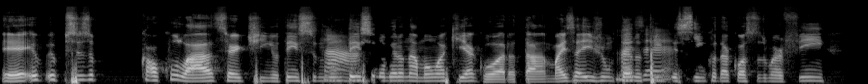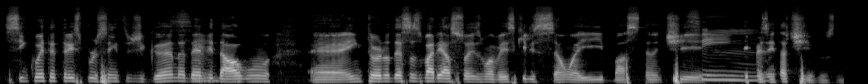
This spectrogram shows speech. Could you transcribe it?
É, eu, eu preciso calcular certinho. Tem esse, tá. Não tem esse número na mão aqui agora, tá? Mas aí juntando Mas é... 35 da Costa do Marfim, 53% de Gana, Sim. deve dar algo é, em torno dessas variações, uma vez que eles são aí bastante Sim. representativos. Né?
